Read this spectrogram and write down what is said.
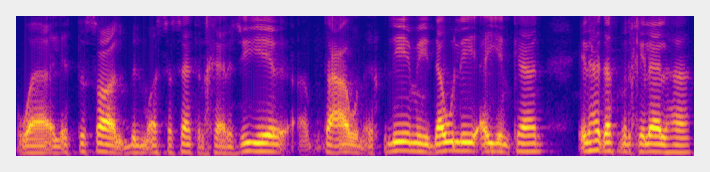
والاتصال بالمؤسسات الخارجية تعاون إقليمي دولي أيا كان. الهدف من خلالها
